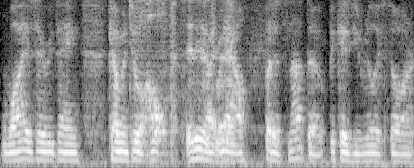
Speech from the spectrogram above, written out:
Why is everything coming to a halt It is, right man. now? But it's not though, because you really still aren't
